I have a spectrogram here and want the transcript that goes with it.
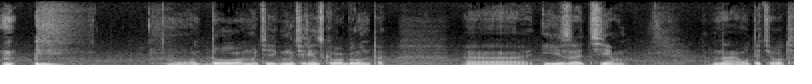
вот, до материнского грунта. А, и затем на вот эти вот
